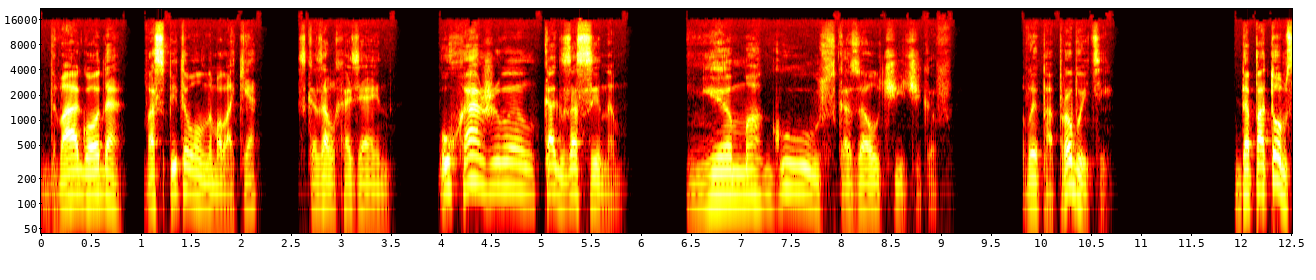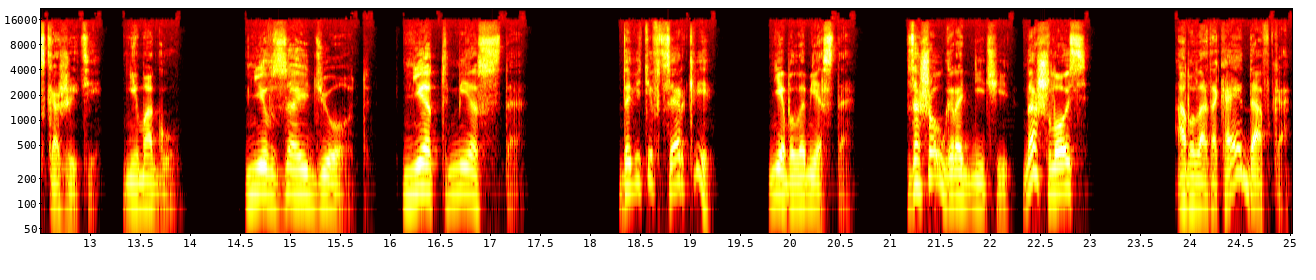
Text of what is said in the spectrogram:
Два года воспитывал на молоке, — сказал хозяин. Ухаживал, как за сыном. — Не могу, — сказал Чичиков. — Вы попробуйте. — Да потом скажите, не могу. — Не взойдет, нет места. — Да ведь и в церкви не было места. Зашел городничий, нашлось. А была такая давка,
